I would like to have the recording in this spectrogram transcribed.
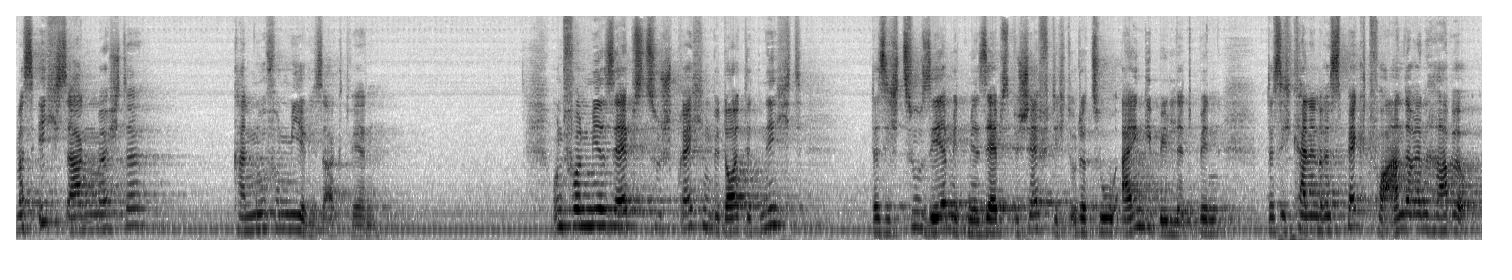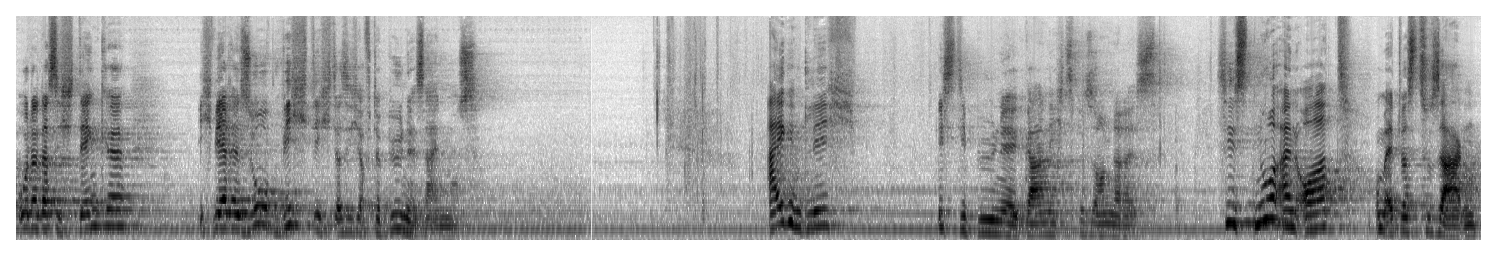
Was ich sagen möchte, kann nur von mir gesagt werden. Und von mir selbst zu sprechen bedeutet nicht, dass ich zu sehr mit mir selbst beschäftigt oder zu eingebildet bin, dass ich keinen Respekt vor anderen habe oder dass ich denke, ich wäre so wichtig, dass ich auf der Bühne sein muss. Eigentlich ist die Bühne gar nichts Besonderes. Sie ist nur ein Ort, um etwas zu sagen.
